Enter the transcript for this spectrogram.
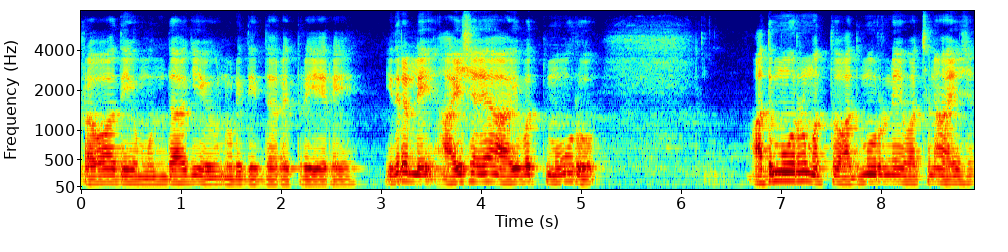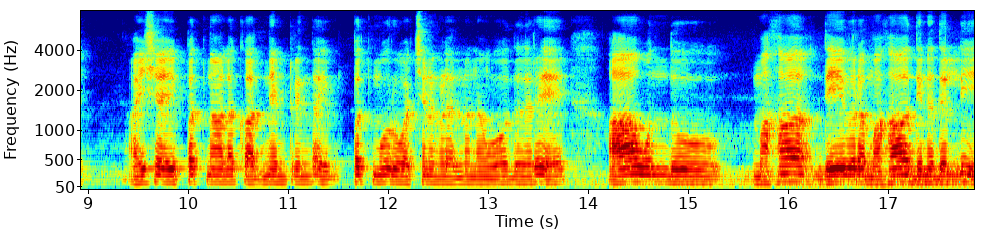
ಪ್ರವಾದಿಯು ಮುಂದಾಗಿಯೂ ನುಡಿದಿದ್ದಾರೆ ಪ್ರಿಯರೇ. ಇದರಲ್ಲಿ ಐಷಯ ಐವತ್ತ್ಮೂರು ಹದಿಮೂರು ಮತ್ತು ಹದಿಮೂರನೇ ವಚನ ಐಶ ಐಷಯ ಇಪ್ಪತ್ನಾಲ್ಕು, ಹದಿನೆಂಟರಿಂದ ಇಪ್ಪತ್ತ್ಮೂರು ವಚನಗಳನ್ನು ನಾವು ಓದಿದರೆ ಆ ಒಂದು ಮಹಾ ದೇವರ ಮಹಾದಿನದಲ್ಲಿ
